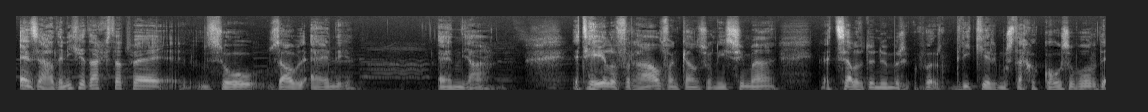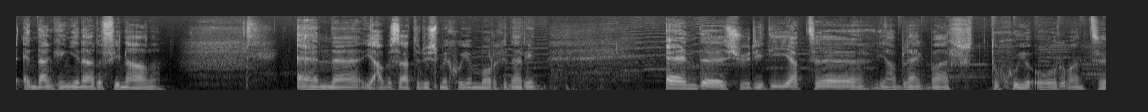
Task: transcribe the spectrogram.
En ze hadden niet gedacht dat wij zo zouden eindigen. En ja, het hele verhaal van Canzonissima, hetzelfde nummer, drie keer moest dat gekozen worden. En dan ging je naar de finale. En eh, ja, we zaten dus met Goeiemorgen daarin. En de jury die had eh, ja, blijkbaar toch goede oren, want eh,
